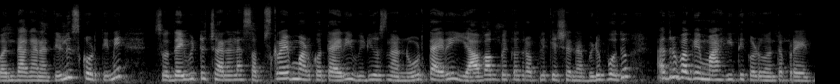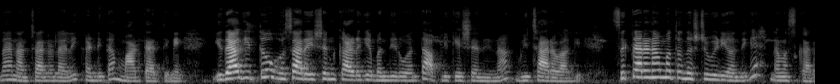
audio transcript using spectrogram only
ಬಂದಾಗ ನಾನು ತಿಳಿಸ್ಕೊಡ್ತೀನಿ. ಸೊ ದಯವಿಟ್ಟು ಚಾನಲ್ನ ಸಬ್ಸ್ಕ್ರೈಬ್ ಮಾಡ್ಕೋತಾ ಇರಿ ವಿಡಿಯೋಸ್ನ ನೋಡ್ತಾ ಇರಿ. ಯಾವಾಗ ಬೇಕಾದರೂ ಅಪ್ಲಿಕೇಶನ್ನ ಬಿಡ್ಬೋದು. ಅದ್ರ ಬಗ್ಗೆ ಮಾಹಿತಿ ಕೊಡುವಂಥ ಪ್ರಯತ್ನ ನಾನು ಚಾನಲಲ್ಲಿ ಖಂಡಿತ ಮಾಡ್ತಾ ಇರ್ತೀನಿ. ಇದಾಗಿತ್ತು ಹೊಸ ರೇಷನ್ ಕಾರ್ಡ್ಗೆ ಬಂದಿರುವಂಥ ಅಪ್ಲಿಕೇಶನಿನ ವಿಚಾರವಾಗಿ. ಸಿಗ್ತಾರಣ ಮತ್ತೊಂದಷ್ಟು ವಿಡಿಯೋ ಒಂದಿಗೆ ನಮಸ್ಕಾರ.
